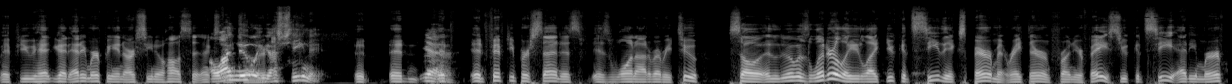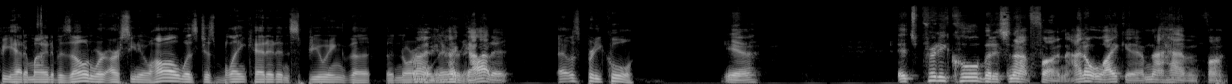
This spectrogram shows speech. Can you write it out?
if you had you had Eddie Murphy and Arsenio Hall sitting next Oh, to I each knew other, it. I seen it. it, and Yeah. and fifty percent is is one out of every two. So it, it was literally like you could see the experiment right there in front of your face. You could see Eddie Murphy had a mind of his own, where Arsenio Hall was just blank headed and spewing the the normal Right. I got it. That was pretty cool. Yeah. It's pretty cool, but it's not fun. I don't like it. I'm not having fun.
